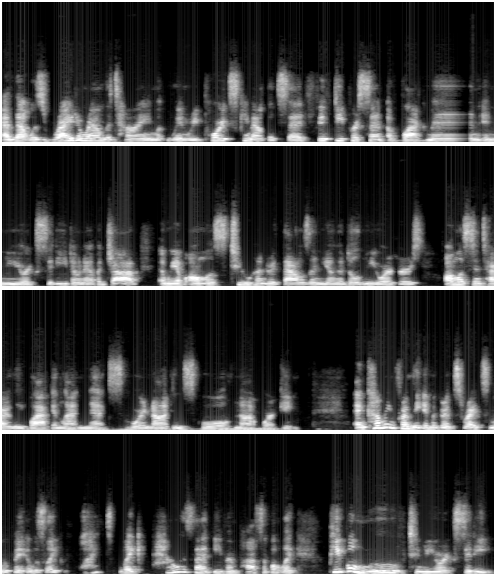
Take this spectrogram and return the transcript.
And that was right around the time when reports came out that said 50% of Black men in New York City don't have a job. And we have almost 200,000 young adult New Yorkers, almost entirely Black and Latinx, who are not in school, not working. And coming from the immigrants' rights movement, it was like, what? Like, how is that even possible? Like, people move to New York City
